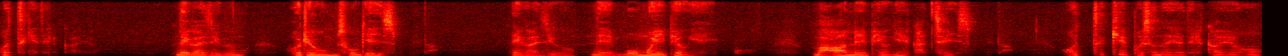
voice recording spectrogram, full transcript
어떻게 될까요? 내가 지금 어려움 속에 있습니다. 내가 지금 내 몸의 병에 있고 마음의 병에 갇혀 있습니다. 어떻게 벗어나야 될까요?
